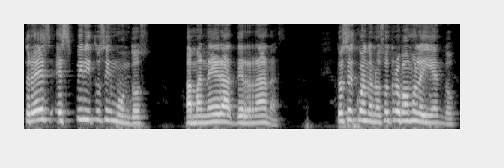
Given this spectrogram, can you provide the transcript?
tres espíritus inmundos a manera de ranas. Entonces, cuando nosotros vamos leyendo,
